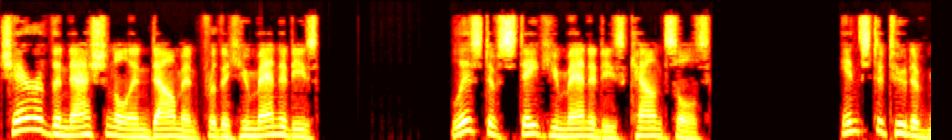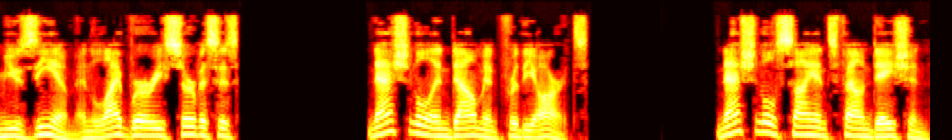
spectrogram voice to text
Chair of the National Endowment for the Humanities List of state humanities councils Institute of Museum and Library Services National Endowment for the Arts National Science Foundation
